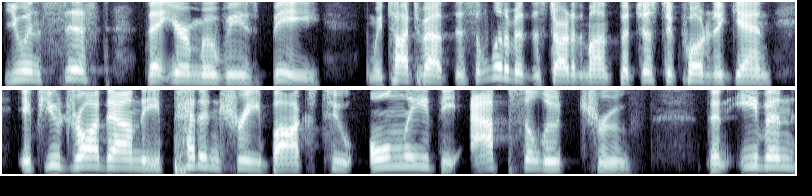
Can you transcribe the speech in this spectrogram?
you insist that your movies be. And we talked about this a little bit at the start of the month, but just to quote it again, if you draw down the pedantry box to only the absolute truth, then even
